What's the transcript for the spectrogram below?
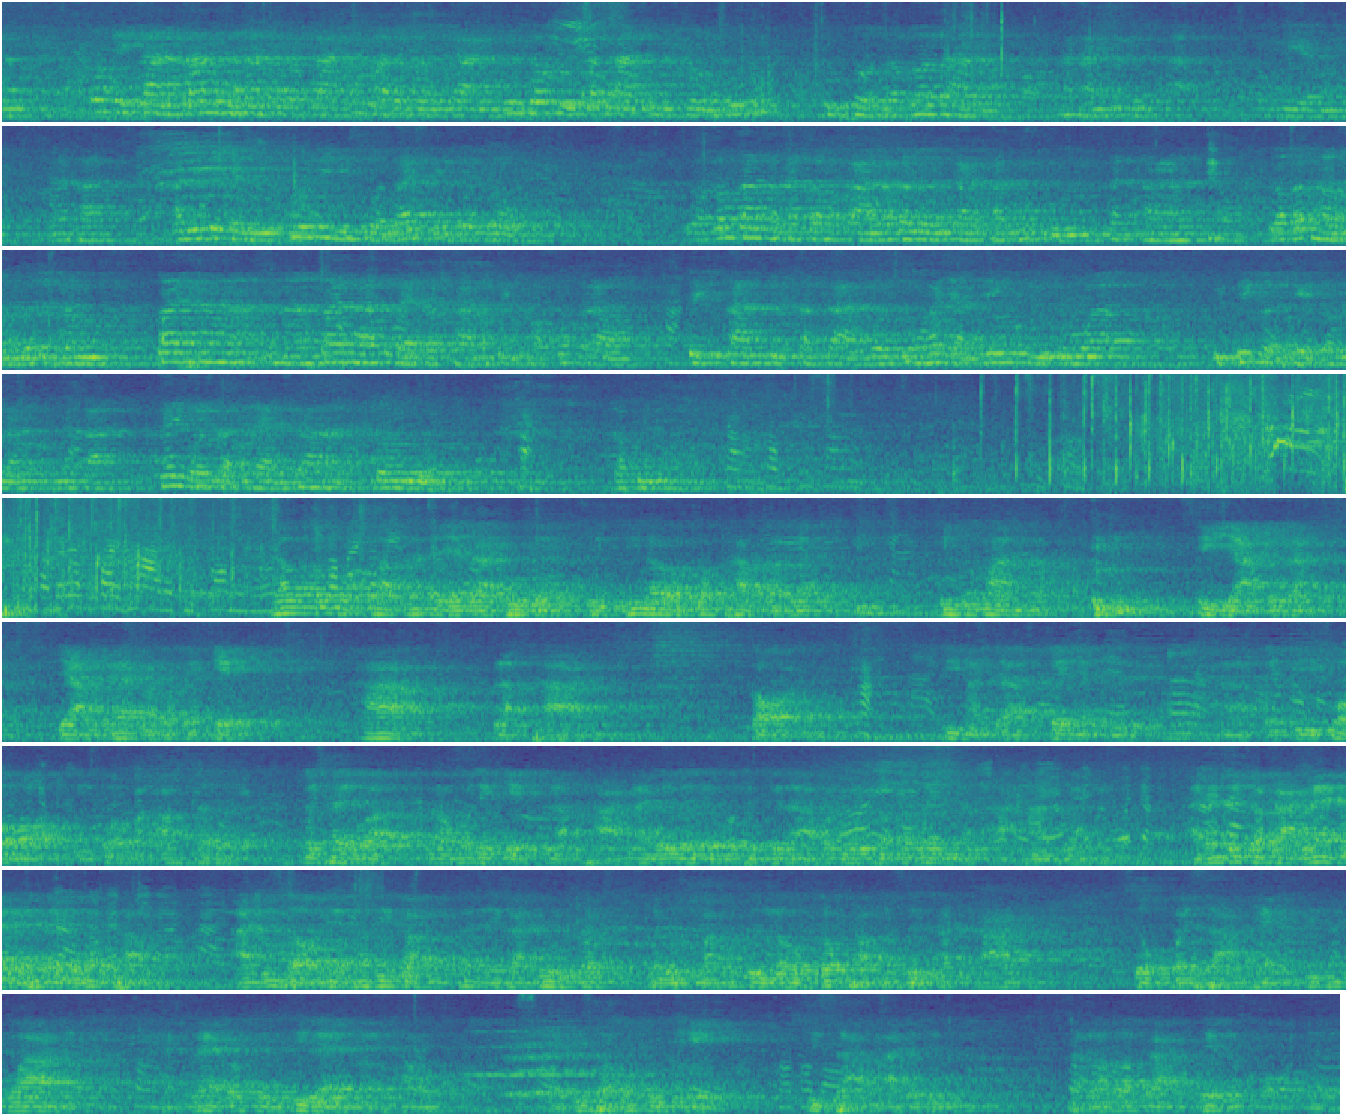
ต้องมีการตั้งคณะกรรมการขึ้นมาดำเนินการซึ่งต้องมีประธานชุมชนทุกชุมชนแล้วก็ทางทหารเรือโรงเรียนนะคะ อันนี้จะเป็นผู้ที่มีส่วนได้เสียโดยตรง เราต้องตั้งคณะกรรมการแล้วดำเนินการทางหนังสือคัดค้านเราก็ทำเราจะทำป้ายผ้านะคะป้ายผ้าแสดงประชามติของพวกเราติดตามจุดต่างๆโดยเฉพาะอย่างยิ่งคือรั้วจุดที่เกิดเหตุตรงนั้นนะคะ ให้บริษัทแรงชาติโดยด่วนค่ะขอบคุณค่ะค่ะขอบคุณค่ะถูกต้องเขาได้ป้ายผ้าเนี่ยถูกต้องแล้วเท่าที่ผทำมไมก็ทำไม่ท่านอัยการพูดเนี่ยสิ่งที่เราต้องทำตอนเนี้ยมี ประมาณสี่อย่างด้วยกันอย่างแรกเราต้องไปเก็บภาพหลักฐานก่อนค่ะที่มันจะเป็นอย่างอื่นอ่าเป็น before before กับ after ไม่ใช่ว่าเราไม่ได้เก็บหลักฐานอะไรไว้เลยพอถึงเวลาก็รู้เราก็ไม่มีหลักฐานอะไรอันนั้นเป็นประการแรกเลยที่เราต้องทำอันที่สองเนี่ยถ้าที่ฟังท่านในการพูดก็สรุปมาก็คือเราต้องทำหนังสือคัดค้าน ส่งไปสามแห่งที่ท่านว่าเนี่ยแห่งแรกก็คือที่แลนด์เนี่ยเขาแห่งที่สองก็คือเขตที่สามอาจจะถึงสารวัตรการเทพนครเลย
